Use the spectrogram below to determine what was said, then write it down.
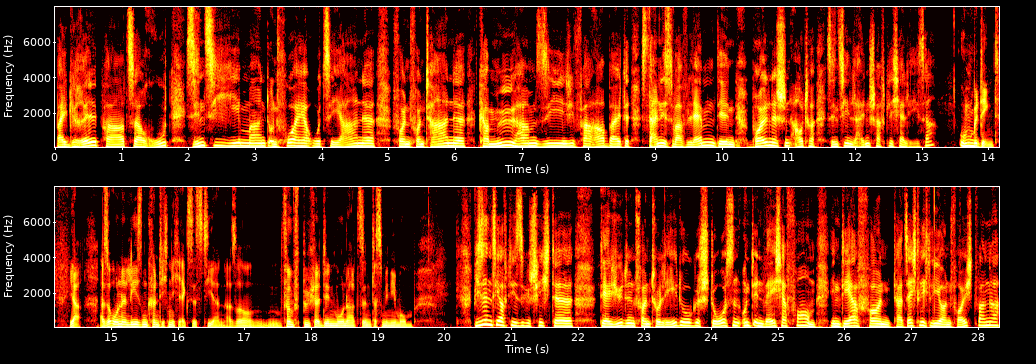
bei Grillparzer ruht, sind Sie jemand und vorher Ozeane von Fontane, Camus haben Sie verarbeitet, Stanisław Lem, den polnischen Autor. Sind Sie ein leidenschaftlicher Leser? Unbedingt, ja. Also ohne Lesen könnte ich nicht existieren. Also fünf Bücher den Monat sind das Minimum. Wie sind Sie auf diese Geschichte der Jüdin von Toledo gestoßen und in welcher Form? In der von tatsächlich Leon Feuchtwanger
